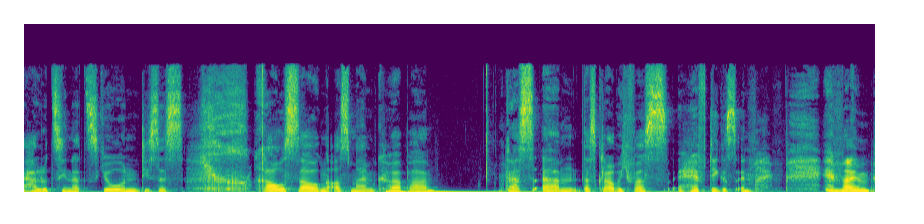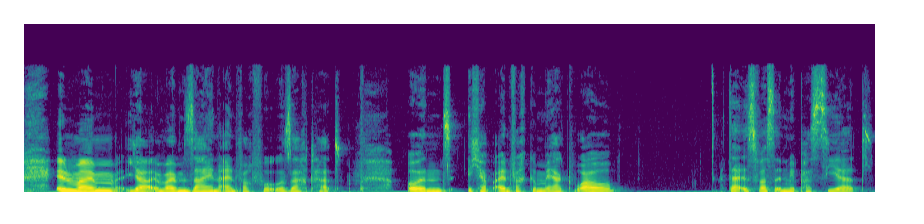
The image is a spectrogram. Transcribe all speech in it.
Halluzinationen, dieses Raussaugen aus meinem Körper, das, ähm, das glaube ich, was Heftiges in meinem, in meinem, in meinem, ja, in meinem Sein einfach verursacht hat. Und ich habe einfach gemerkt, wow, da ist was in mir passiert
